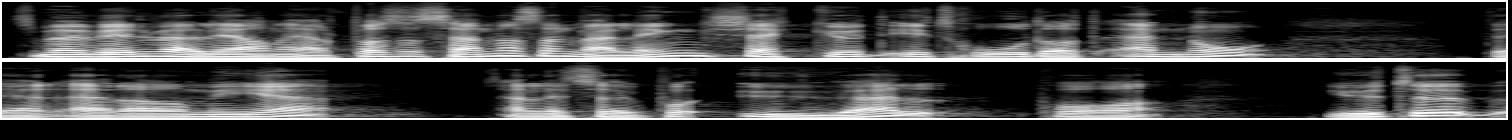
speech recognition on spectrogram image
Så vi vil veldig gjerne hjelpe. Så send oss en melding. Sjekk ut itro.no. Der er det mye. Eller søk på UL på YouTube.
